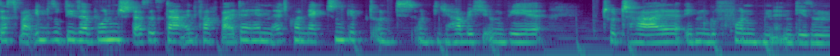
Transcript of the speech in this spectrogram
das war eben so dieser Wunsch, dass es da einfach weiterhin eine Connection gibt und, und die habe ich irgendwie total eben gefunden in diesem,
